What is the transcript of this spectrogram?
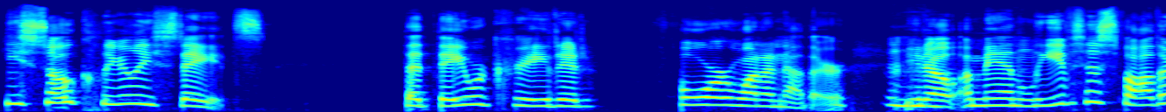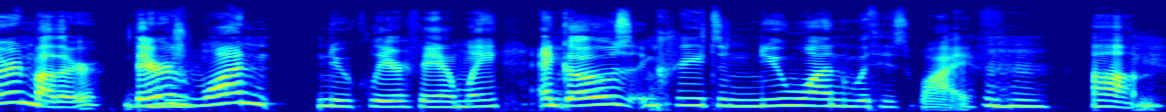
He so clearly states that they were created for one another. Mhm. You know, a man leaves his father and mother. There's Mm-hmm. one nuclear family and goes and creates a new one with his wife. Mhm. Um,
